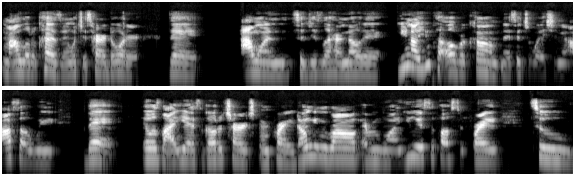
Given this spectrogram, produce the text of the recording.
my little cousin, which is her daughter, that I wanted to just let her know that you know you could overcome that situation, and also with that, it was like yes, go to church and pray. Don't get me wrong, everyone. You is supposed to pray to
